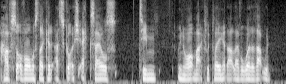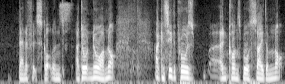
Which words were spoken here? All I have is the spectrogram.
have sort of almost like a, a Scottish exiles team, you know, automatically playing at that level. Whether that would benefit Scotland, I don't know. I'm not. I can see the pros and cons both sides. I'm not.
